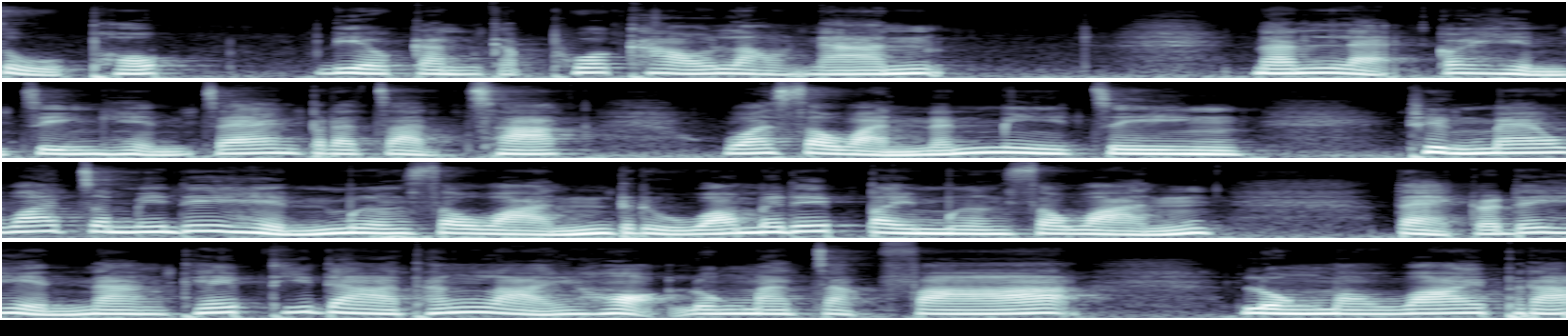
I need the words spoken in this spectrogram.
สู่ภพเดียวกันกับพวกเขาเหล่านั้น นั่นแหละก็เห็นจริงเห็นแจ้งประจักษ์ชัก ว่าสวรรค์นั้นมีจริง ถึงแม้ว่าจะไม่ได้เห็นเมืองสวรรค์หรือว่าไม่ได้ไปเมืองสวรรค์ แต่ก็ได้เห็นนางเทพธิดาทั้งหลายเหาะลงมาจากฟ้า ลงมาไหว้พระ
